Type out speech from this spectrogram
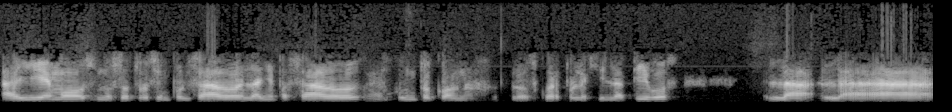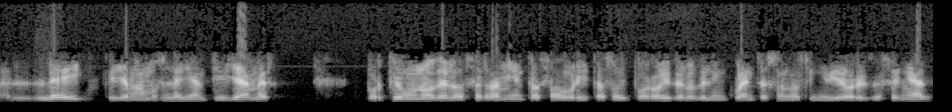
Ahí hemos nosotros impulsado el año pasado, junto con los cuerpos legislativos, la, la ley que llamamos ley anti-jammer, porque una de las herramientas favoritas hoy por hoy de los delincuentes son los inhibidores de señal,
